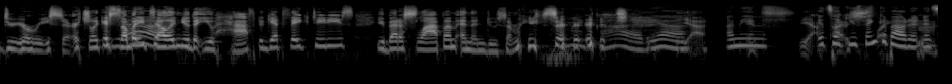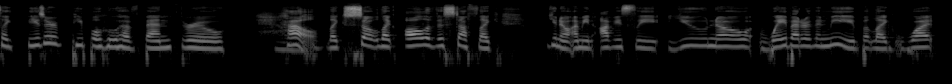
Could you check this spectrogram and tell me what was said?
do your research. Like, if somebody telling you that you have to get fake titties, you better slap them and then do some research. Oh my god. Yeah. Yeah. I mean, it's, yeah. it's like you think about it, and mm. it's like these are people who have been through hell. Like so, like all of this stuff. Like, you know, I mean, obviously you know way better than me, but like Mm-hmm. what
